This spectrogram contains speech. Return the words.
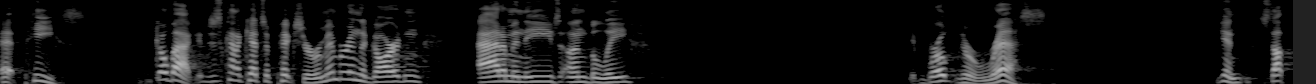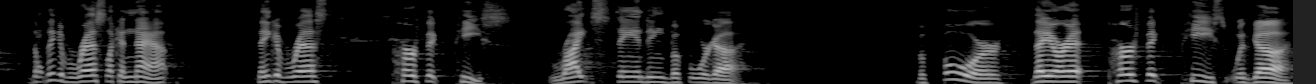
at peace go back, just kind of catch a picture. Remember in the garden, Adam and Eve's unbelief? It broke their rest. Again, stop, don't think of rest like a nap. Think of rest, perfect peace, right standing before God. Before they are at perfect peace with God.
